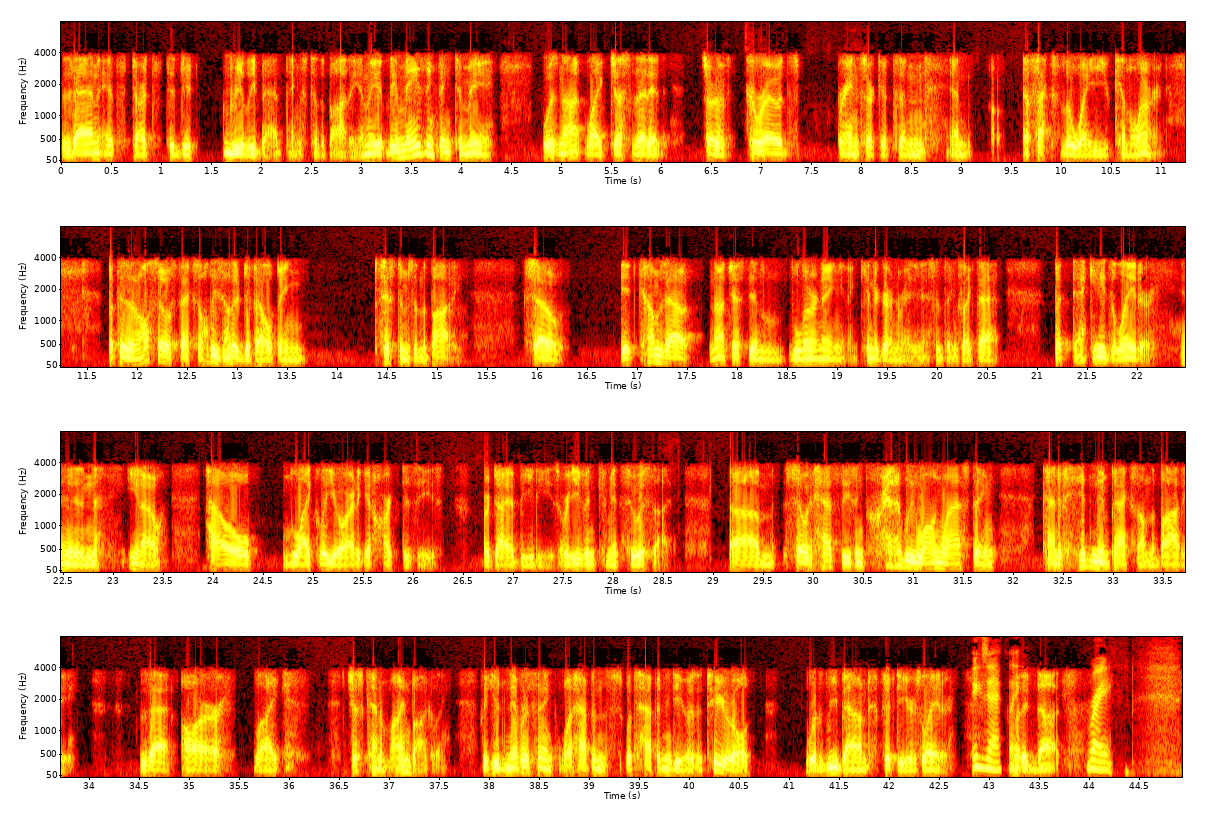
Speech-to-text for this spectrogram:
then it starts to do really bad things to the body. And the, the amazing thing to me was not like just that it sort of corrodes brain circuits and, and affects the way you can learn, but that it also affects all these other developing systems in the body. So it comes out not just in learning and kindergarten readiness and things like that, but decades later in, you know, how likely you are to get heart disease or diabetes or even commit suicide. Um, so it has these incredibly long lasting kind of hidden impacts on the body that are like just kind of mind boggling. Like you'd never think what happens, what's happening to you as a two year old would rebound 50 years later, Exactly. but it does. Right.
